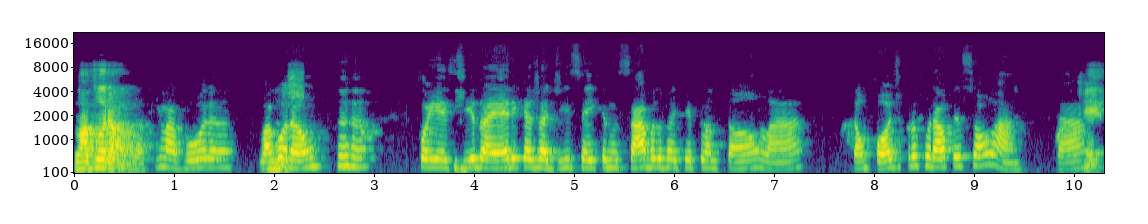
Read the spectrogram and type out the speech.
Lavorão. Aqui em Lavoura, Lavorão, conhecido. A Érica já disse aí que no sábado vai ter plantão lá. Então pode procurar o pessoal lá, tá? É.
